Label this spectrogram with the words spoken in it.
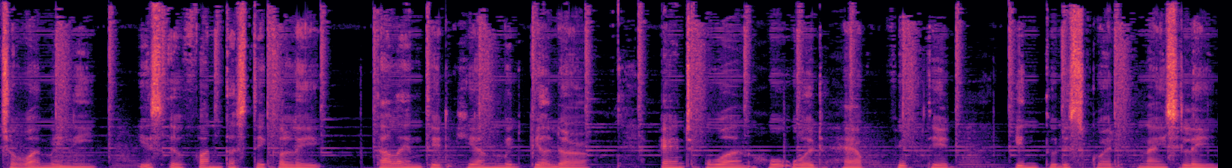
Tchouameni is a fantastically talented young midfielder and one who would have fitted into the squad nicely.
